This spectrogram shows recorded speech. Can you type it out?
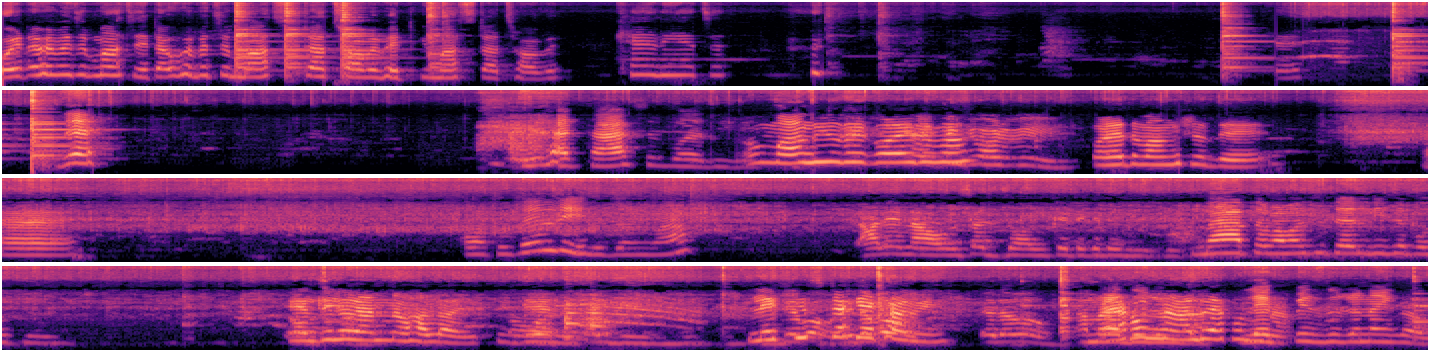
ওইটা ভেবেছে মাছ এটাও ভেবেছে মাছ টাছ হবে ভেটকি মাছ টাছ হবে খেয়ে নিয়েছে। দে। হ্যাঁ মাংস দে কড়াই তো কড়াই তো মাংস দে। হ্যাঁ। কত তেল দিয়েছে তোর মা? আরে না ওইসব জল কেটে কেটে দিয়েছি না তোর মামা একটু তেল দিয়েছে প্রচুর। তেল দিলে রান্না ভালো হয় তুই দে না। লেগ পিসটা কে খাবি? আমরা এখন না, আলু এখন লেগ পিস দুজনেই খাব।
